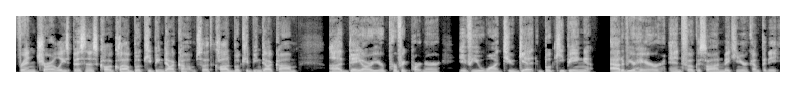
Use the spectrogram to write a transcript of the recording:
friend Charlie's business called cloudbookkeeping.com. So that's cloudbookkeeping.com. Uh, they are your perfect partner if you want to get bookkeeping out of your hair and focus on making your company,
